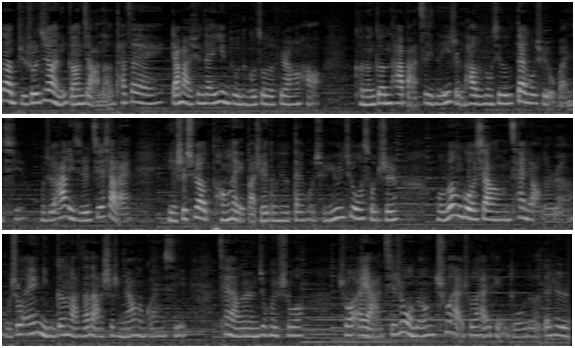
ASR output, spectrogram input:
那比如说就像你刚讲的，他在亚马逊在印度能够做得非常好，可能跟他把自己的一整套的东西都带过去有关系。我觉得阿里其实接下来也是需要彭磊把这些东西都带过去，因为据我所知。我问过像菜鸟的人，我说：“哎，你们跟拉扎达是什么样的关系？”菜鸟的人就会说：“说哎呀，其实我们出海出的还挺多的，但是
